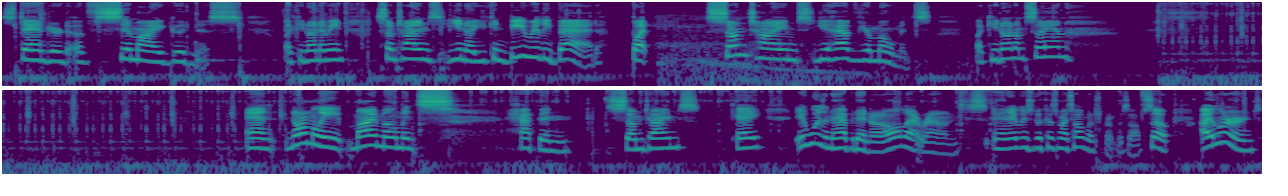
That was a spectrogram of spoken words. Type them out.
standard of semi-goodness. Like, you know what I mean? Sometimes, you know, you can be really bad, but sometimes you have your moments. Like, you know what I'm saying? And normally, my moments happen sometimes, okay? It wasn't happening at all that round, and it was because my toggle sprint was off. So, I learned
